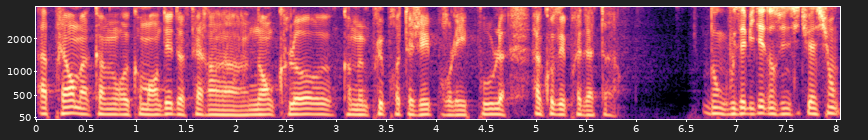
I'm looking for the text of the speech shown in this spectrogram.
après, on m'a quand même recommandé de faire un enclos quand même plus protégé pour les poules à cause des prédateurs. Donc vous habitez dans une situation,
